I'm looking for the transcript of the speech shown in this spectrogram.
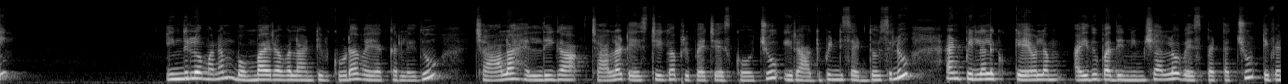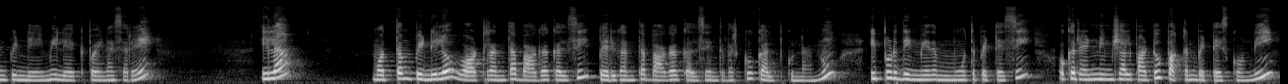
ఇందులో మనం బొంబాయి రవ్వ లాంటివి కూడా వేయక్కర్లేదు. చాలా హెల్దీగా చాలా టేస్టీగా ప్రిపేర్ చేసుకోవచ్చు ఈ రాగిపిండి సెట్ దోశలు. అండ్ పిల్లలకు కేవలం ఐదు పది నిమిషాల్లో వేసి పెట్టచ్చు. టిఫిన్ పిండి ఏమీ లేకపోయినా సరే. ఇలా మొత్తం పిండిలో వాటర్ అంతా బాగా కలిసి పెరుగంతా బాగా కలిసేంత వరకు కలుపుకున్నాను. ఇప్పుడు దీని మీద మూత పెట్టేసి ఒక రెండు నిమిషాల పాటు పక్కన పెట్టేసుకోండి.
